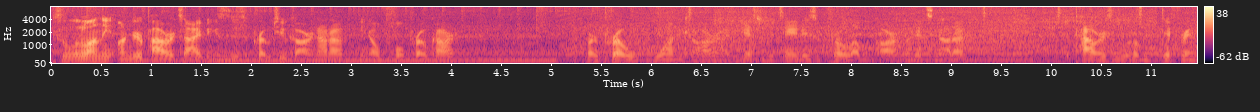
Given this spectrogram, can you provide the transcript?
It's a little on the underpowered side because it is a Pro 2 car, not a you know full Pro car or Pro 1 car, I guess you would say. It is a Pro level car, but it's not a... The power is a little bit different.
